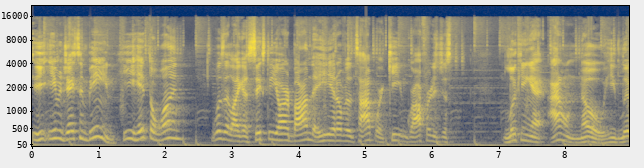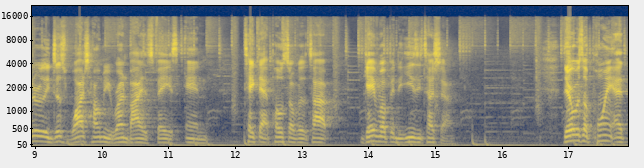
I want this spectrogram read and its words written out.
Even Jason Bean, he hit the one. Was it like a 60 yard bomb that he hit over the top where Kitan Crawford is just looking at, I don't know. He literally just watched homie run by his face and take that post over the top, gave him up in the easy touchdown. There was a point at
